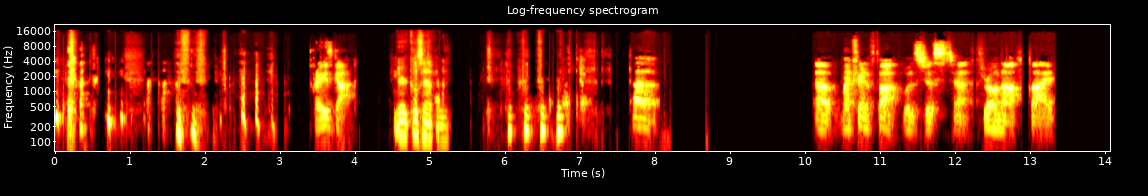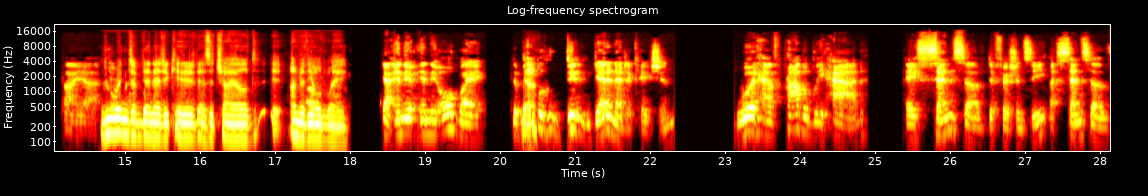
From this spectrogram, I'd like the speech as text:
Praise God. Miracles happen. uh, uh, my train of thought was just uh, thrown off by by. Uh, you wouldn't have been educated as a child under the oh. old way. Yeah, in the in the old way, the people yeah. who didn't get an education would have probably had a sense of deficiency, a sense of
